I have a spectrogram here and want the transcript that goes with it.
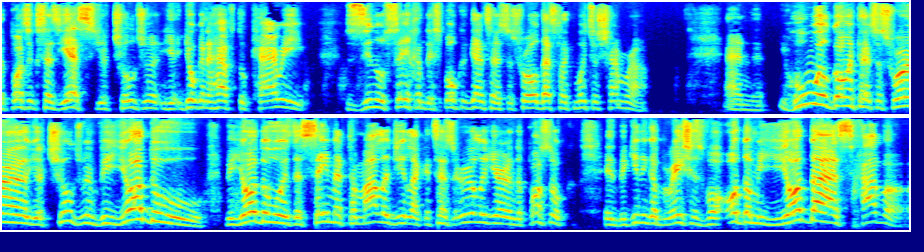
The pasuk says, yes, your children, you're going to have to carry zinu seichem. They spoke against Israel. That's like Moitza Shemra. And who will go into Israel? Your children. Viyodu. Viyodu is the same etymology, like it says earlier in the pasuk, in the beginning of Bereshit. Odom yodas chava.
